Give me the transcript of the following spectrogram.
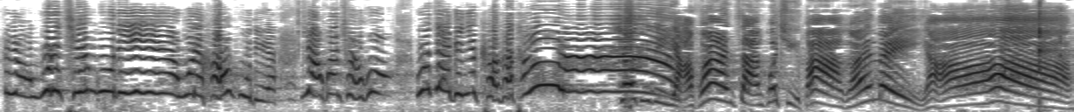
哎呦，我的亲姑爹，我的好姑爹，丫鬟春红，我再给你磕个头啦！小弟的丫鬟站过去吧，恩妹呀，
